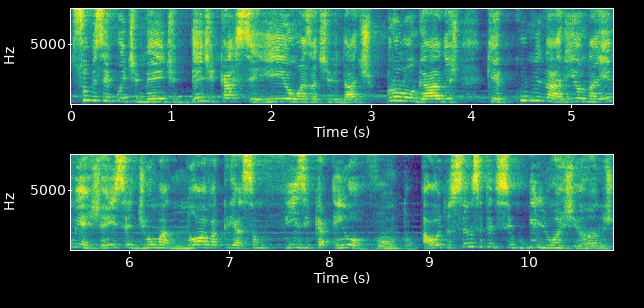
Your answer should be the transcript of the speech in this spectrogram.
subsequentemente dedicar-se-iam às atividades prolongadas que culminariam na emergência de uma nova criação física em Orvonton. Há 875 bilhões de anos,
